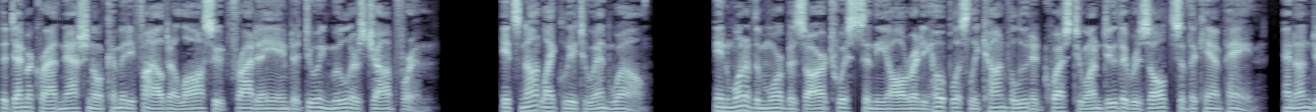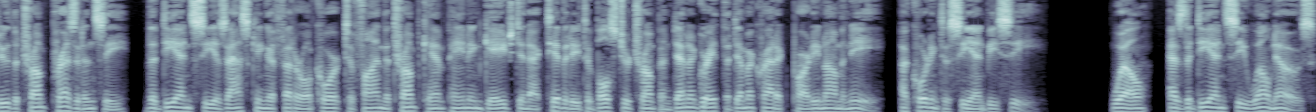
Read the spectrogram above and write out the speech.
the Democrat National Committee filed a lawsuit Friday aimed at doing Mueller's job for him. It's not likely to end well. In one of the more bizarre twists in the already hopelessly convoluted quest to undo the results of the campaign, and undo the Trump presidency, the DNC is asking a federal court to find the Trump campaign engaged in activity to bolster Trump and denigrate the Democratic Party nominee, according to CNBC. Well, as the DNC well knows,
